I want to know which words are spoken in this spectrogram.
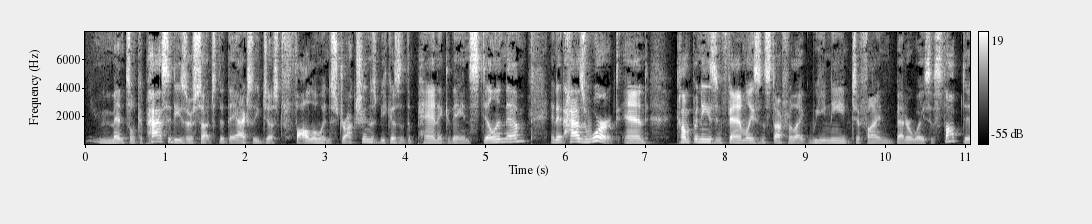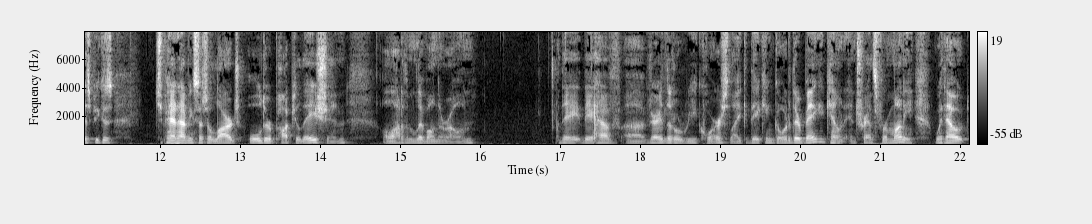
mental capacities are such that they actually just follow instructions because of the panic they instill in them. And it has worked. And companies and families and stuff are like, We need to find better ways to stop this because Japan having such a large older population, a lot of them live on their own they they have uh, very little recourse like they can go to their bank account and transfer money without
